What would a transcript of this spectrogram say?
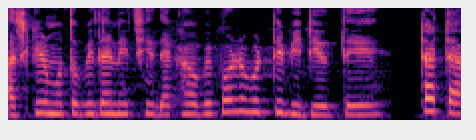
আজকের মতো বিদায় নিচ্ছি, দেখা হবে পরবর্তী ভিডিওতে টাটা।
